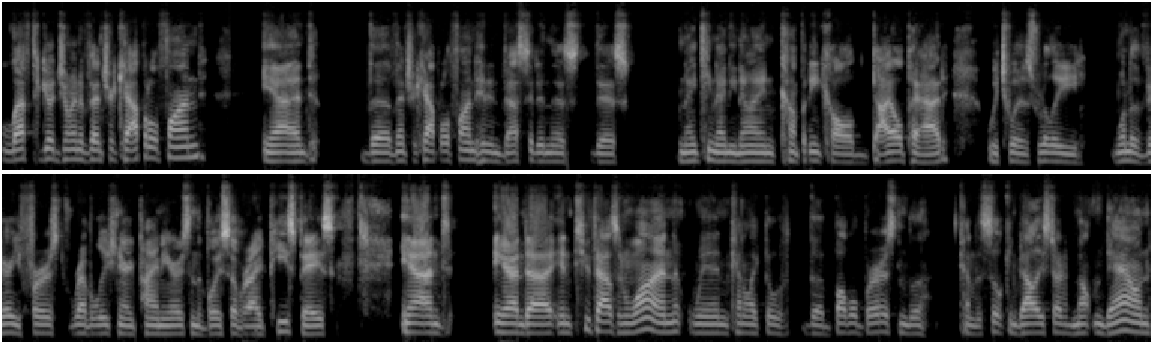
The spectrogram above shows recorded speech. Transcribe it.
left to go join a venture capital fund, and the venture capital fund had invested in this this 1999 company called Dialpad, which was really one of the very first revolutionary pioneers in the voice over IP space. And and uh, in 2001, when kind of like the the bubble burst and the kind of the Silicon Valley started melting down,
